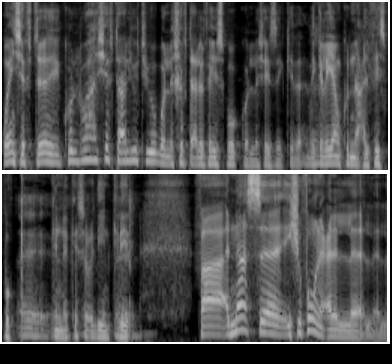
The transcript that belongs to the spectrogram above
وين شفته؟ يقول واه شفته على اليوتيوب ولا شفته على الفيسبوك ولا شيء زي كذا، ذيك. الأيام كنا على الفيسبوك. كنا كسعوديين كثير. فالناس آه، يشوفونه على ال ال ال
